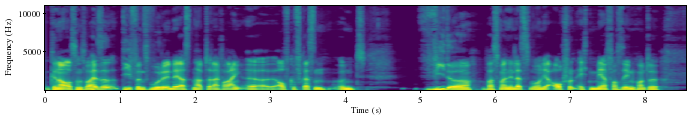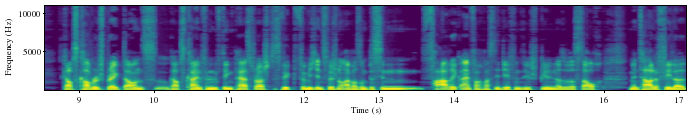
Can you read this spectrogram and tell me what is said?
genau, ausnahmsweise. Defense wurde in der ersten Halbzeit einfach ein, äh, aufgefressen und wieder, was man in den letzten Wochen ja auch schon echt mehrfach sehen konnte, gab es Coverage Breakdowns, gab es keinen vernünftigen Pass Rush. Das wirkt für mich inzwischen auch einfach so ein bisschen fahrig einfach, was die defensiv spielen. Also dass da auch mentale Fehler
